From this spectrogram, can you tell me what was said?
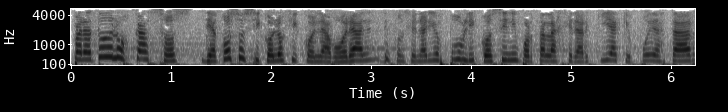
Para todos los casos de acoso psicológico laboral de funcionarios públicos, sin importar la jerarquía que pueda estar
